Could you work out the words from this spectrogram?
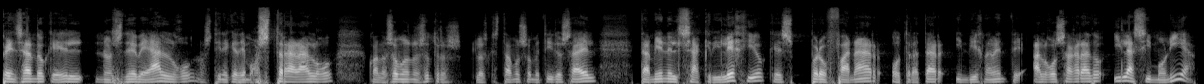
pensando que Él nos debe algo, nos tiene que demostrar algo, cuando somos nosotros los que estamos sometidos a Él. También el sacrilegio, que es profanar o tratar indignamente algo sagrado, y la simonía,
